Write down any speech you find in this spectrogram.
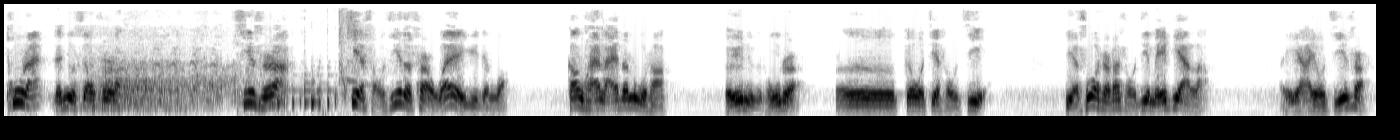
突然人就消失了。其实啊，借手机的事儿我也遇见过，刚才来的路上有一女同志，呃，给我借手机，也说是她手机没电了。哎呀，有急事儿，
